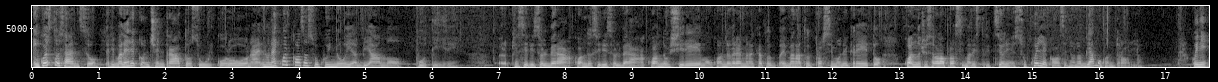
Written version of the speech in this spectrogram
In questo senso, rimanere concentrato sul corona non è qualcosa su cui noi abbiamo potere che si risolverà, quando si risolverà, quando usciremo, quando emanato, emanato il prossimo decreto, quando ci sarà la prossima restrizione, su quelle cose non abbiamo controllo. Quindi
